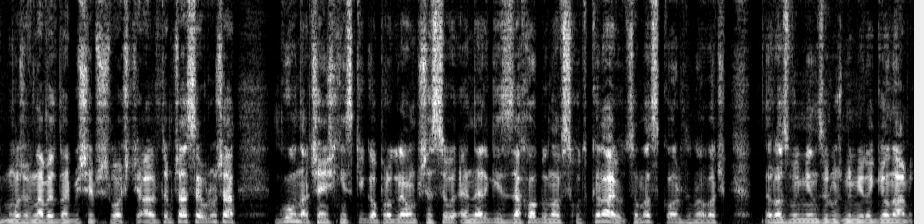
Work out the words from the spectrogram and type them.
może nawet w najbliższej przyszłości, ale tymczasem rusza główna część chińskiego programu przesyły energii z zachodu na wschód kraju, co ma skoordynować rozwój między różnymi regionami.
